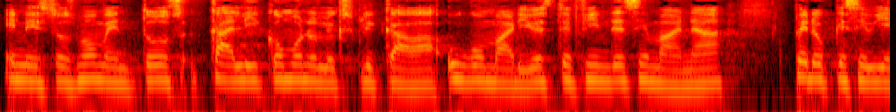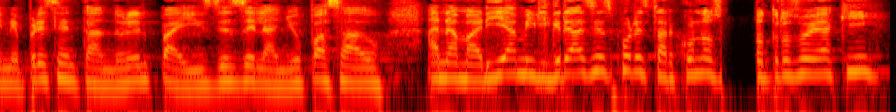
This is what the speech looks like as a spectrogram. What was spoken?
en estos momentos Cali, como nos lo explicaba Hugo Mario este fin de semana, pero que se viene presentando en el país desde el año pasado. Ana María, mil gracias por estar con nosotros hoy aquí.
